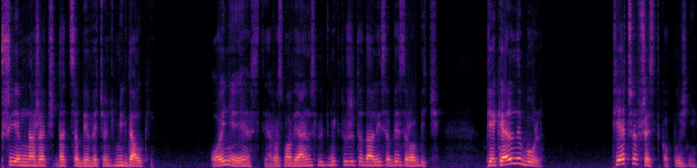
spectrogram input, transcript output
przyjemna rzecz dać sobie wyciąć migdałki. Oj, nie jest. Ja rozmawiałem z ludźmi, którzy to dali sobie zrobić. Piekielny ból. Piecze wszystko później.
